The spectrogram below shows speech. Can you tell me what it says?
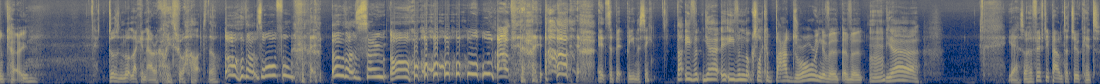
Okay. Doesn't look like an arrow going through a heart, though. Oh, that's awful. oh, that's so. Oh, that, It's a bit penisy. That even yeah, it even looks like a bad drawing of a of a yeah. Yeah, so her £50 tattoo kit,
